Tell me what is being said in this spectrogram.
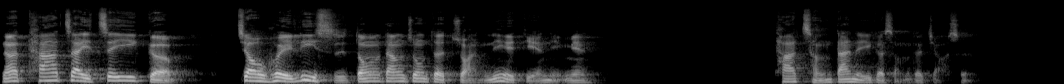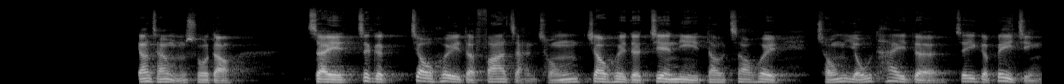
那他在这一个教会历史当当中的转捩点里面。他承担了一个什么的角色？刚才我们说到，在这个教会的发展，从教会的建立到教会，从犹太的这个背景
